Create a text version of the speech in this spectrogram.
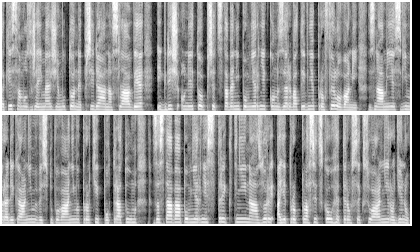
Tak je samozřejmé, že mu to nepřidá na slávě, i když on je to představený poměrně konzervativně profilovaný. Známý je svým radikálním vystupováním proti potratům, zastává poměrně striktní názory a je pro klasickou heterosexuální rodinu.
